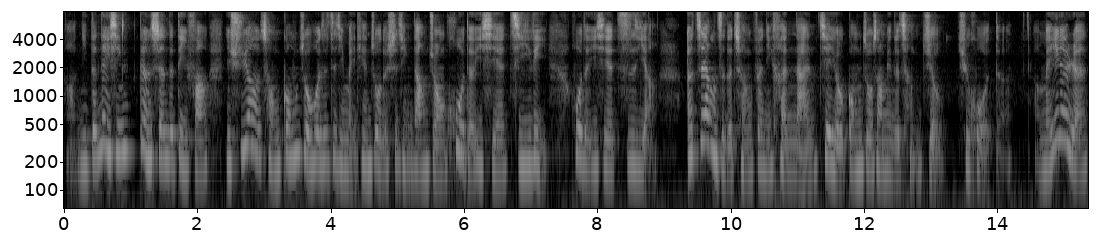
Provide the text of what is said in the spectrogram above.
啊，你的内心更深的地方，你需要从工作或者自己每天做的事情当中获得一些激励，获得一些滋养。而这样子的成分，你很难借由工作上面的成就去获得。啊，每一个人，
